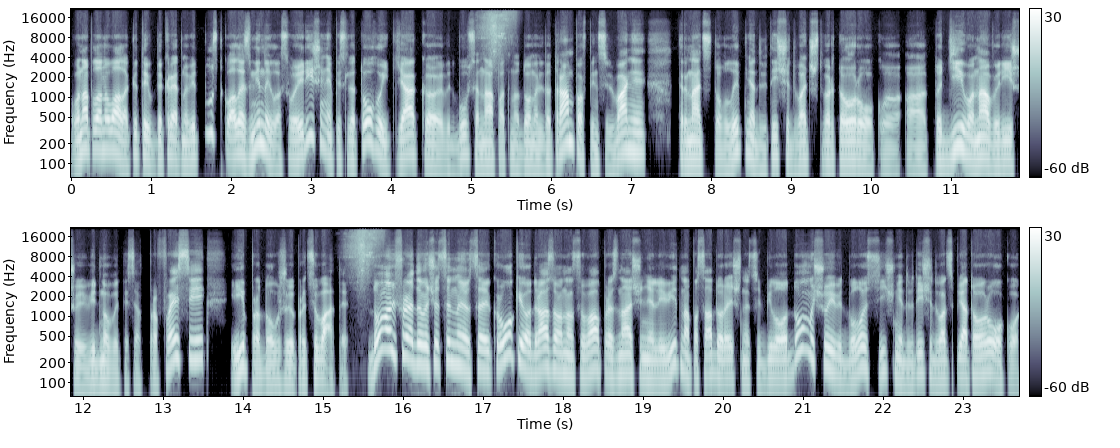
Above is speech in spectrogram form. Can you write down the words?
Вона планувала піти в декретну відпустку, але змінила своє рішення після того, як е, відбувся напад на Дональда Трампа в Пенсільванії 13 липня 2024 року. А тоді вона вирішує відновитися в професії і продовжує працювати. Дональд Фредович оцінив цей крок і одразу анонсував призначення Лівіт на посаду речниці Білого Дому, що і відбулося в січні 2025 року.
